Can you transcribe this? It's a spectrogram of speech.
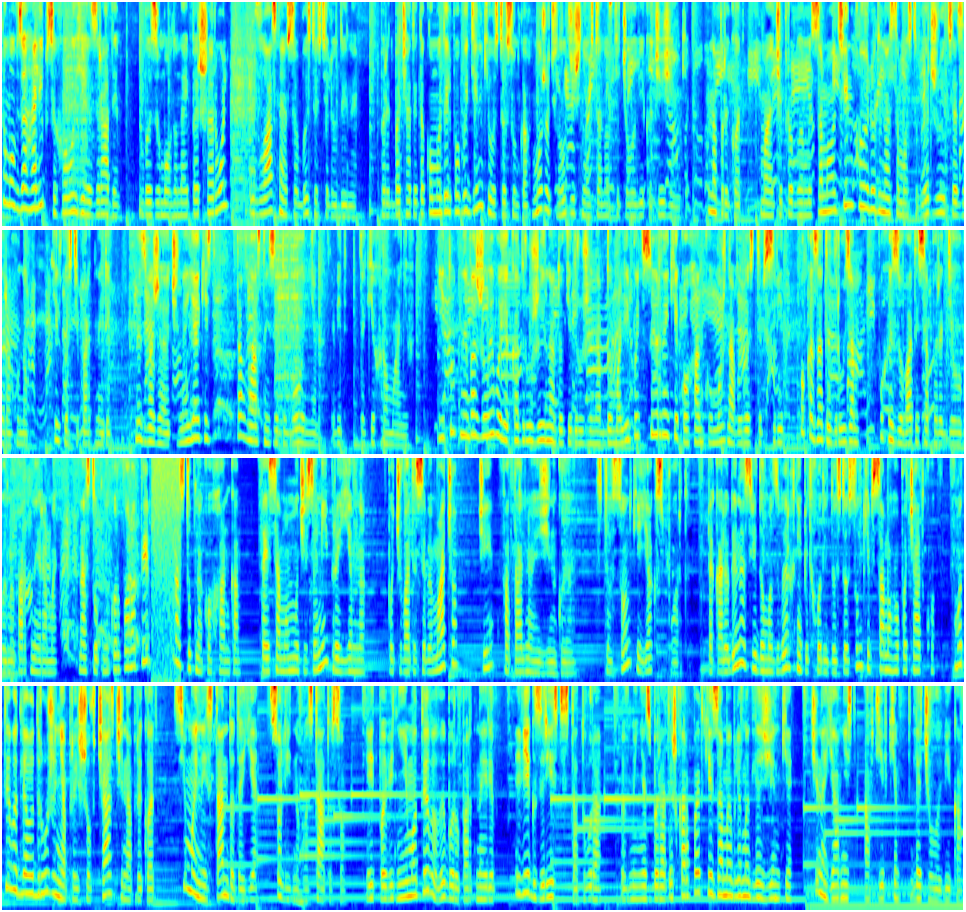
Чому взагалі психологія зради? Безумовно, найперша роль у власної особистості людини. Передбачати таку модель поведінки у стосунках можуть внутрішні установки чоловіка чи жінки. Наприклад, маючи проблеми з самооцінкою, людина самостверджується за рахунок кількості партнерів, незважаючи на якість та власне задоволення від таких романів. І тут не важливо, яка дружина, доки дружина вдома ліпить сирники, коханку можна вивести в світ, показати друзям, похизуватися перед діловими партнерами. Наступний корпоратив, наступна коханка. Та й самому чи самій приємно почувати себе мачо чи фатальною жінкою. Стосунки як спорт. Така людина свідомо зверхньо підходить до стосунків з самого початку. Мотиви для одруження прийшов час, чи, наприклад, сімейний стан додає солідного статусу. Відповідні мотиви вибору партнерів, вік, зріст, статура, вміння збирати шкарпетки за меблями для жінки чи наявність автівки для чоловіка.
